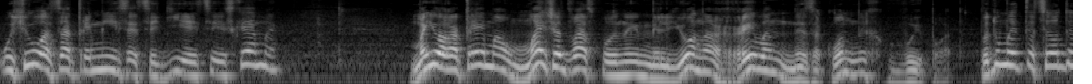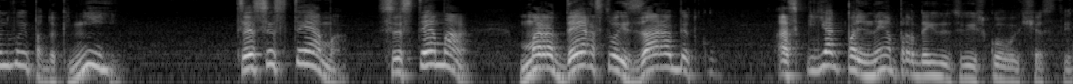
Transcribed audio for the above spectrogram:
Усього за три місяці дії цієї схеми майор отримав майже 2,5 мільйона гривень незаконних виплат. Ви думаєте, це один випадок? Ні. Це система. Система мародерства і заробітку. А як пальне продають з військових частин?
